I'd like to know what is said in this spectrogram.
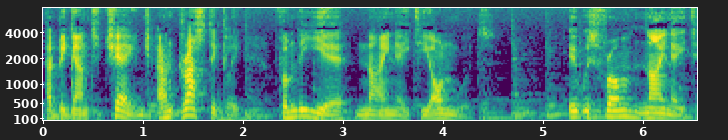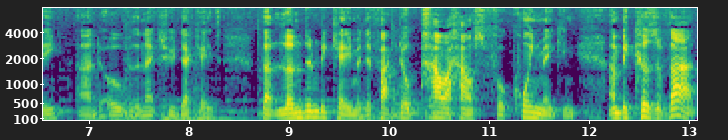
had begun to change and drastically from the year 980 onwards. It was from 980 and over the next few decades that London became a de facto powerhouse for coin making, and because of that,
